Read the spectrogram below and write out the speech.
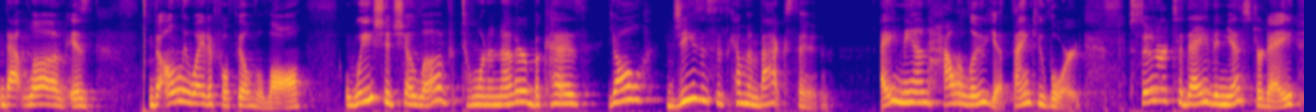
that love is the only way to fulfill the law, we should show love to one another because, y'all, Jesus is coming back soon. Amen. Hallelujah. Thank you, Lord. Sooner today than yesterday.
